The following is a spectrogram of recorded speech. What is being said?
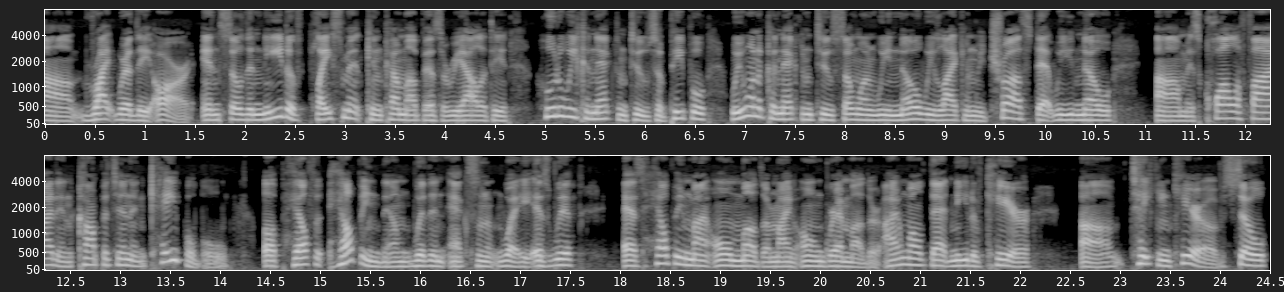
um, right where they are. And so the need of placement can come up as a reality. Who do we connect them to? So people, we want to connect them to someone we know, we like, and we trust that we know um, is qualified and competent and capable of help, helping them with an excellent way. As with as helping my own mother, my own grandmother. I want that need of care um, taken care of. So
